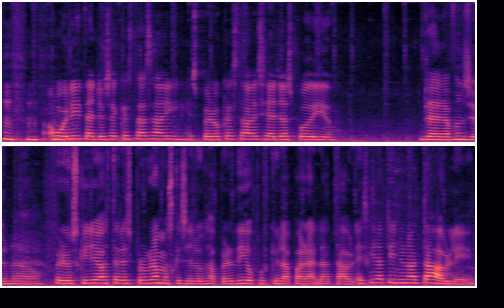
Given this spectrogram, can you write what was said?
abuelita, yo sé que estás ahí. Espero que esta vez sí hayas podido. Ya haya funcionado. Pero es que lleva tres programas que se los ha perdido porque la, para, la tablet, es que ya tiene una tablet.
